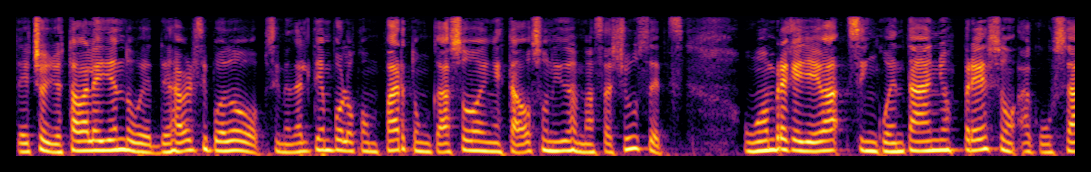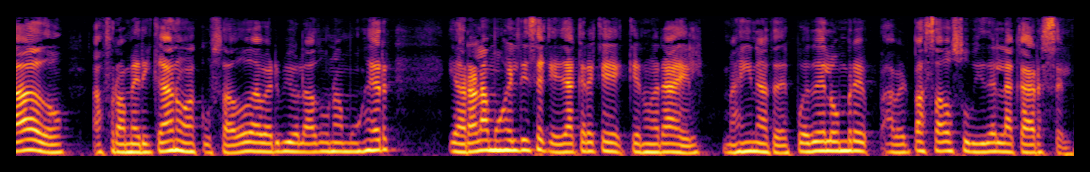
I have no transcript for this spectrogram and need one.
De hecho, yo estaba leyendo, déjame ver si puedo, si me da el tiempo lo comparto, un caso en Estados Unidos, en Massachusetts, un hombre que lleva 50 años preso, acusado, afroamericano, acusado de haber violado a una mujer, y ahora la mujer dice que ella cree que, no era él. Imagínate, después del hombre haber pasado su vida en la cárcel.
